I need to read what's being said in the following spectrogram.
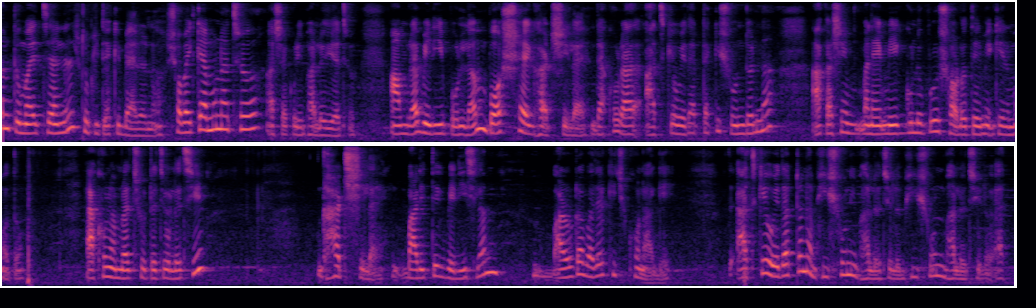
ওয়েলকাম টু মাই চ্যানেল টুকিটাকি বেড়ানো সবাই কেমন আছো? আশা করি ভালোই আছো। আমরা বেরিয়ে পড়লাম বর্ষায় ঘাটশিলায়। দেখো আজকে ওয়েদারটা কি সুন্দর না? আকাশে মানে মেঘগুলো পুরো শরতের মেঘের মতো। এখন আমরা ছুটে চলেছি ঘাটশিলায়। বাড়িতে বেরিয়েছিলাম বারোটা বাজার কিছুক্ষণ আগে। আজকে ওয়েদারটা না ভীষণই ভালো ছিল, ভীষণ ভালো ছিল। এত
